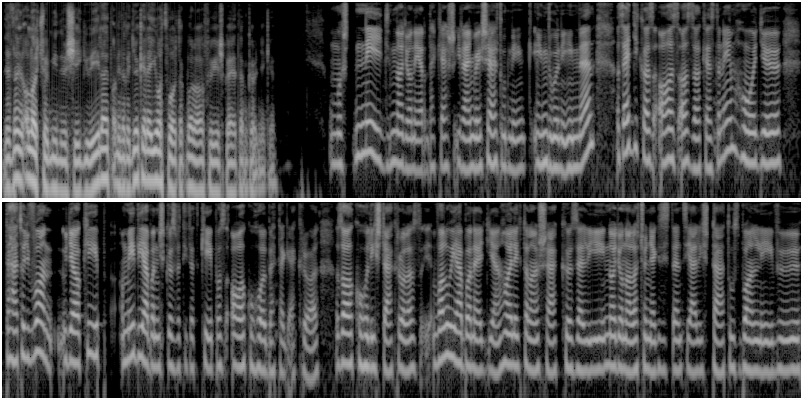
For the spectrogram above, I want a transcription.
de ez nagyon alacsony minőségű élet, aminek a gyökerei ott voltak valahol a főiskola környékén most négy nagyon érdekes irányba is el tudnénk indulni innen. Az egyik az, az azzal kezdeném, hogy tehát, hogy van ugye a kép, a médiában is közvetített kép az alkoholbetegekről, az alkoholistákról, az valójában egy ilyen hajléktalanság közeli, nagyon alacsony egzisztenciális státuszban lévő,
